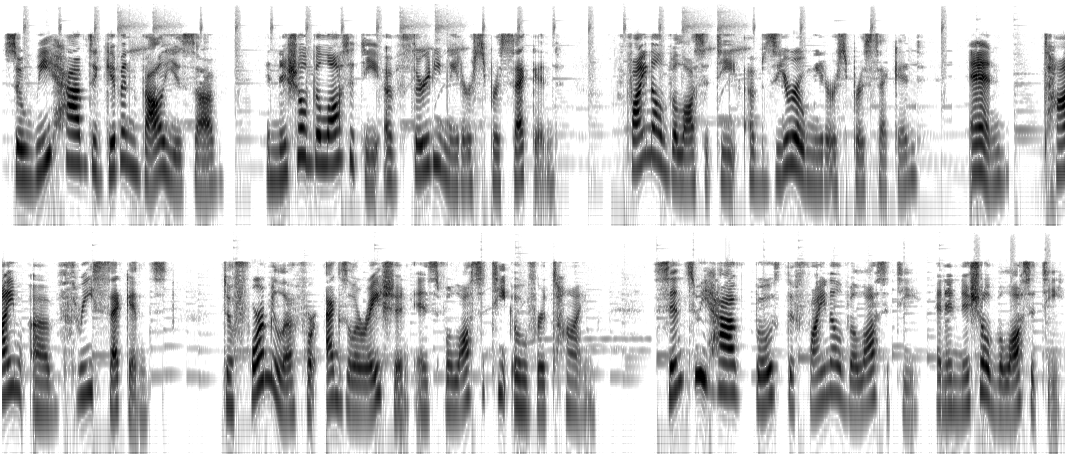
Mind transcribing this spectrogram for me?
So we have the given values of initial velocity of 30 meters per second, final velocity of 0 meters per second, and time of 3 seconds. The formula for acceleration is velocity over time. Since we have both the final velocity and initial velocity,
